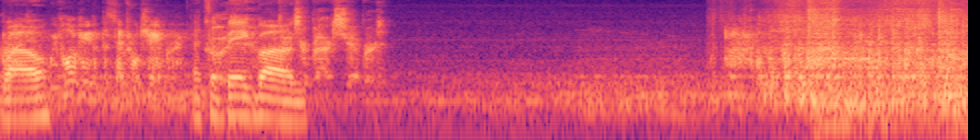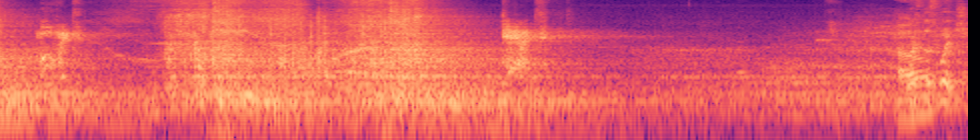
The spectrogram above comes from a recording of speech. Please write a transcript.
Whoa, We've located the central chamber. that's a big bug. Got your back, Shepard. Move it! Damn it! Where's the Oh, switch?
